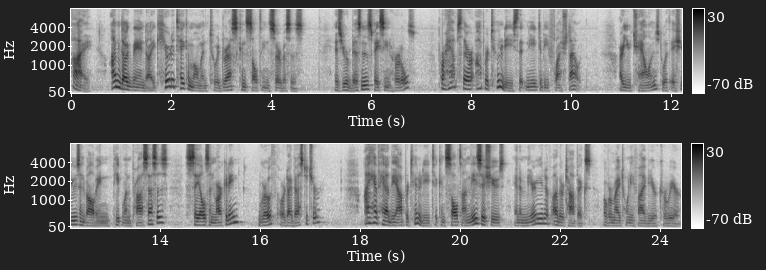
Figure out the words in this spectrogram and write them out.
Hi, I'm Doug Van Dyke, here to take a moment to address consulting services. Is your business facing hurdles? Perhaps there are opportunities that need to be fleshed out. Are you challenged with issues involving people and processes, sales and marketing, growth or divestiture? I have had the opportunity to consult on these issues and a myriad of other topics over my 25-year career.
